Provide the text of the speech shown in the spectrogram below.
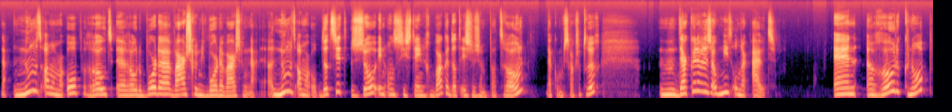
Nou, noem het allemaal maar op. Rood, uh, rode borden, waarschuwingsborden, waarschuwing. Nou, noem het allemaal op. Dat zit zo in ons systeem gebakken. Dat is dus een patroon. Daar kom ik straks op terug. Mm, daar kunnen we dus ook niet onderuit. En een rode knop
